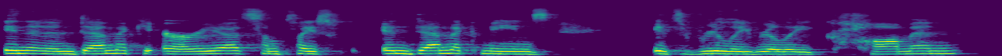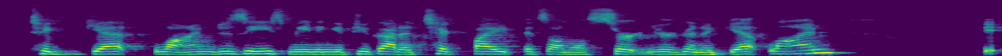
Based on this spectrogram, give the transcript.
in an endemic area, someplace endemic means it's really, really common to get Lyme disease, meaning if you got a tick bite, it's almost certain you're going to get Lyme. It,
